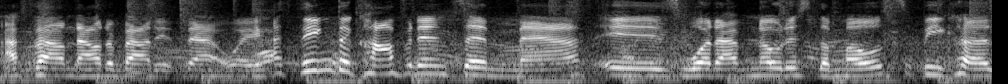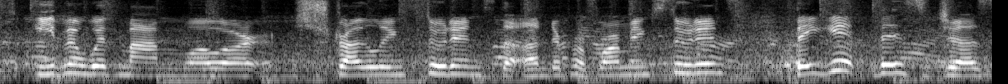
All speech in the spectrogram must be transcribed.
I found out about it that way. I think the confidence in math is what I've noticed the most because even with my more struggling students, the underperforming students, they get this just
